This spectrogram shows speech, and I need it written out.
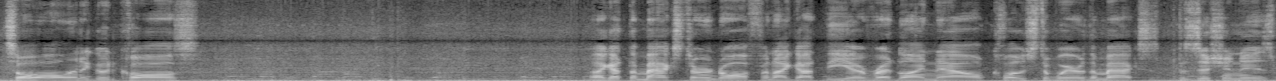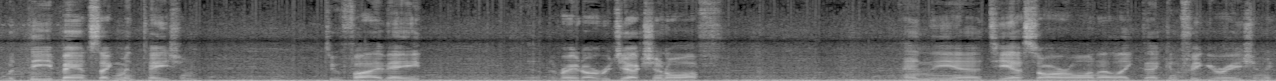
It's all in a good cause. I got the max turned off and I got the uh, red line now close to where the max position is with the band segmentation 258 the radar rejection off and the uh, TSR on I like that configuration it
